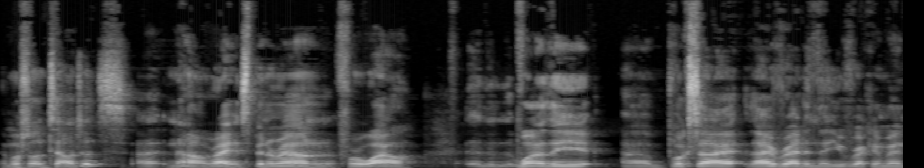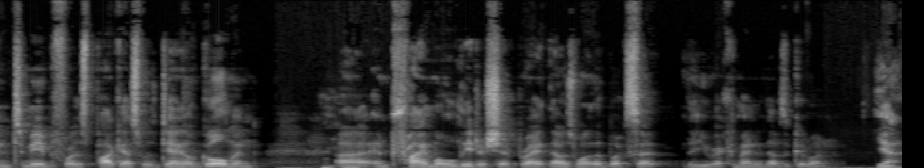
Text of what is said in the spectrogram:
Emotional intelligence? Uh, no, right? It's been around for a while. One of the uh, books that I, that I read and that you've recommended to me before this podcast was Daniel Goleman uh, and Primal Leadership, right? That was one of the books that, that you recommended. That was a good one. Yeah.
